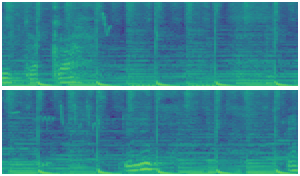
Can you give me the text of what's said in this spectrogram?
І така. Дві. Три.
